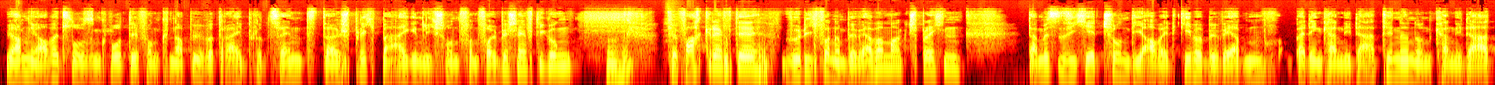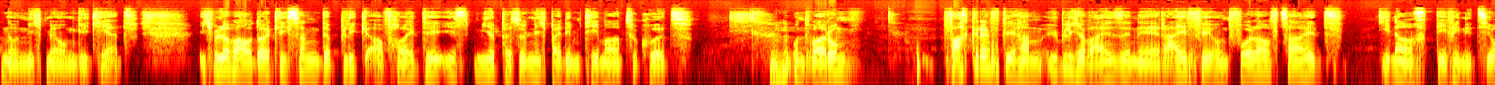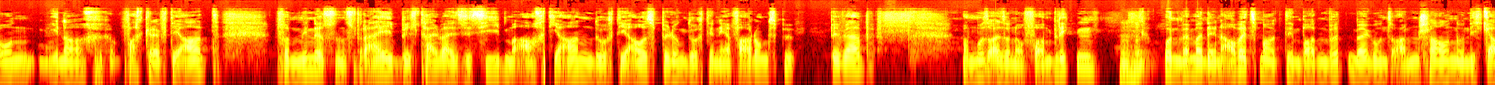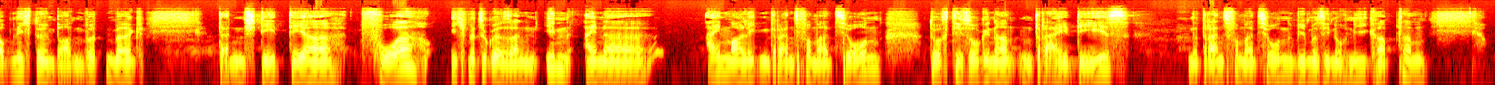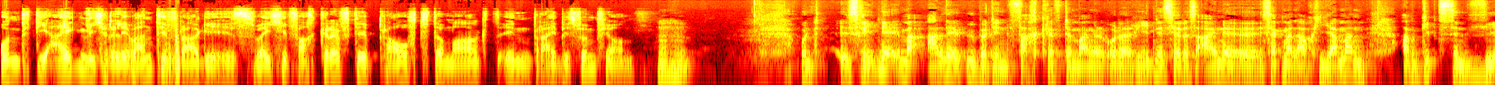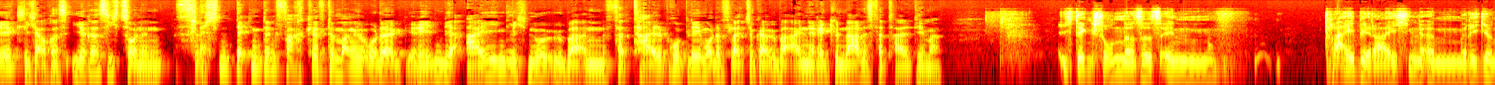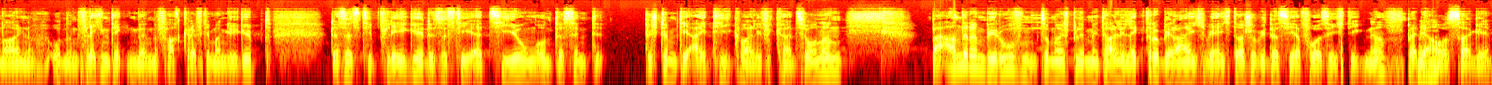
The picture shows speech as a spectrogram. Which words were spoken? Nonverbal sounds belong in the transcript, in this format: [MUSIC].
Wir haben eine Arbeitslosenquote von knapp über drei Prozent. Da spricht man eigentlich schon von Vollbeschäftigung. Mhm. Für Fachkräfte würde ich von einem Bewerbermarkt sprechen. Da müssen sich jetzt schon die Arbeitgeber bewerben bei den Kandidatinnen und Kandidaten und nicht mehr umgekehrt. Ich will aber auch deutlich sagen, der Blick auf heute ist mir persönlich bei dem Thema zu kurz. Mhm. Und warum? Fachkräfte haben üblicherweise eine Reife und Vorlaufzeit je nach Definition, je nach Fachkräfteart von mindestens drei bis teilweise sieben, acht Jahren durch die Ausbildung, durch den Erfahrungsbewerb. Man muss also nach vorn blicken. Mhm. Und wenn wir den Arbeitsmarkt in Baden-Württemberg uns anschauen, und ich glaube nicht nur in Baden-Württemberg, dann steht der vor, ich würde sogar sagen, in einer einmaligen Transformation durch die sogenannten 3Ds, eine Transformation, wie wir sie noch nie gehabt haben. Und die eigentlich relevante Frage ist, welche Fachkräfte braucht der Markt in drei bis fünf Jahren? Mhm. Und es reden ja immer alle über den Fachkräftemangel oder reden ist ja das eine, äh, ich sag mal auch jammern. Aber gibt es denn wirklich auch aus Ihrer Sicht so einen flächendeckenden Fachkräftemangel oder reden wir eigentlich nur über ein Verteilproblem oder vielleicht sogar über ein regionales Verteilthema? Ich denke schon, dass es in drei Bereichen einen regionalen oder einen flächendeckenden Fachkräftemangel gibt. Das ist die Pflege, das ist die Erziehung und das sind bestimmte IT-Qualifikationen. Bei anderen Berufen, zum Beispiel im Metall-Elektrobereich, wäre ich da schon wieder sehr vorsichtig ne, bei der mhm. Aussage.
